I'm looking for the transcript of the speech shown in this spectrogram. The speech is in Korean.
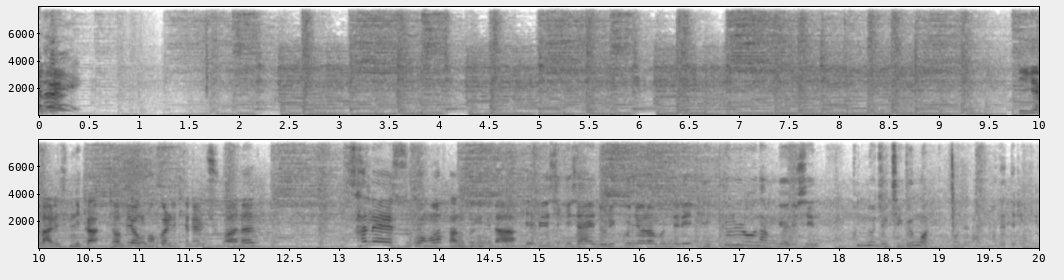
기자들 이게 말이 됩니까? 저비용 고quality를 추구하는 사내 수공업 방송입니다. KBS 기사에 누리꾼 여러분들이 댓글로 남겨주신 분노 질책 응원 모두 다 받아드릴게요.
